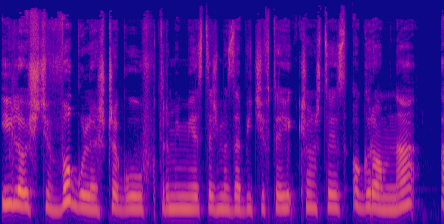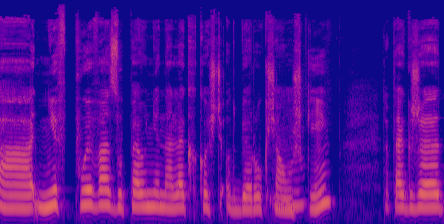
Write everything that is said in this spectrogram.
ilość w ogóle szczegółów, którymi jesteśmy zabici w tej książce jest ogromna, a nie wpływa zupełnie na lekkość odbioru książki. Mhm. Także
